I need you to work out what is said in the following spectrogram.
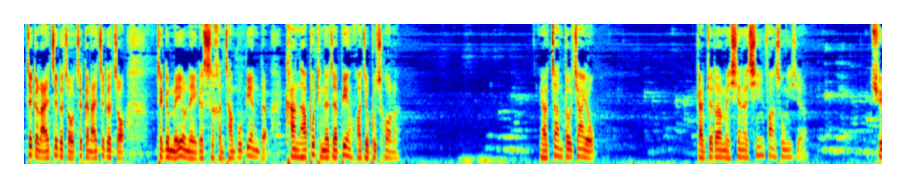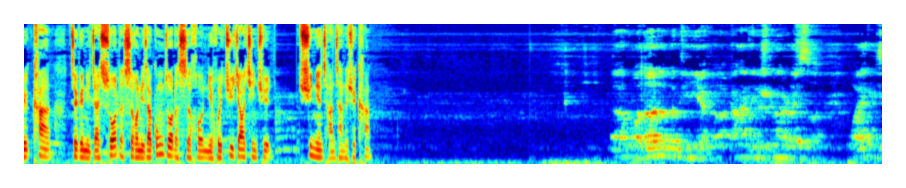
这个来这个走，这个来这个走，这个没有哪个是恒常不变的，看它不停的在变化就不错了。要战斗加油，感觉到他们现在心放松一些了，去看这个你在说的时候，你在工作的时候，你会聚焦进去，训练常常的去看。呃，我的问题也和刚才那个是有点类似，我也是。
